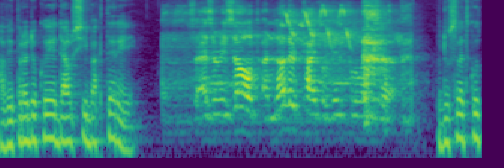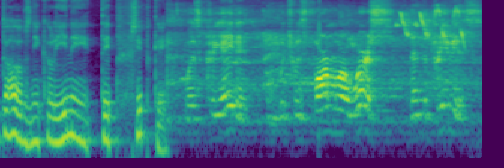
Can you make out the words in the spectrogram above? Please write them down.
A vyprodukuje další bakterii. So as a result, another type of influenza V důsledku toho vznikl jiný typ chřipky, was created, which was far more worse than the previous.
